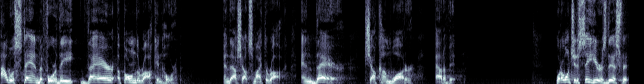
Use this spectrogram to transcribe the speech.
I will stand before thee there upon the rock in Horeb, and thou shalt smite the rock, and there shall come water out of it. What I want you to see here is this, that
